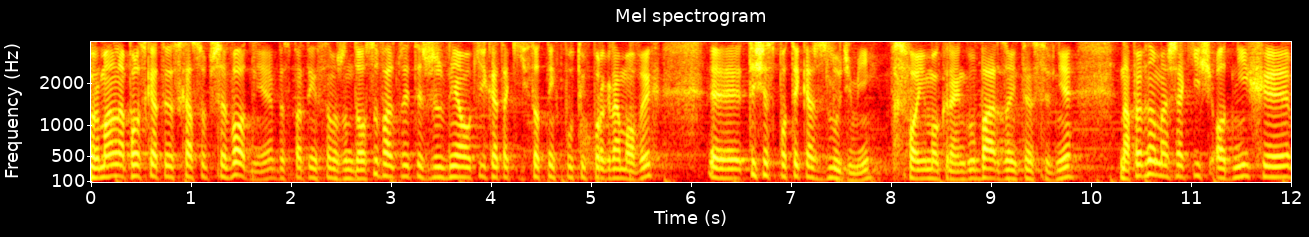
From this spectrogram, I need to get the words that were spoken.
Normalna Polska to jest hasło przewodnie bezpartyjnych samorządowców, ale tutaj też brzmiało kilka takich istotnych punktów programowych. E, Ty się spotykasz z ludźmi w swoim okręgu bardzo intensywnie. Na pewno masz jakiś od nich e,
